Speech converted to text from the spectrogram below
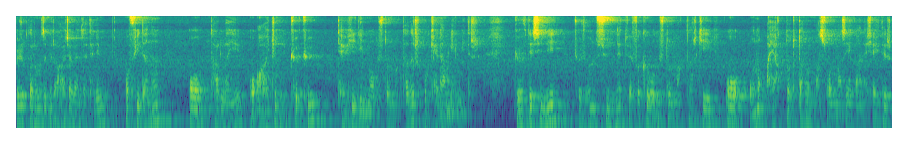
çocuklarımızı bir ağaca benzetelim. O fidanı, o tarlayı, o ağacın kökü tevhid ilmi oluşturmaktadır. O kelam ilmidir gövdesini çocuğun sünnet ve fıkıh oluşturmaktır ki o onu ayakta tutan olmazsa olmaz yegane şeydir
